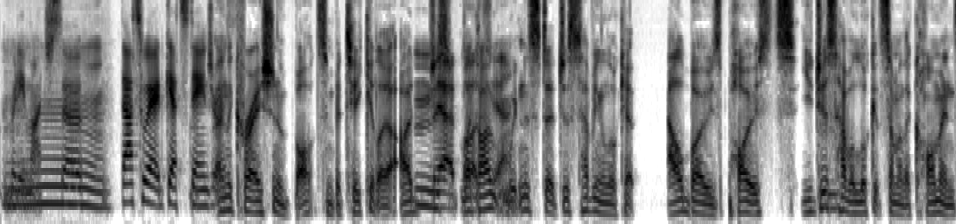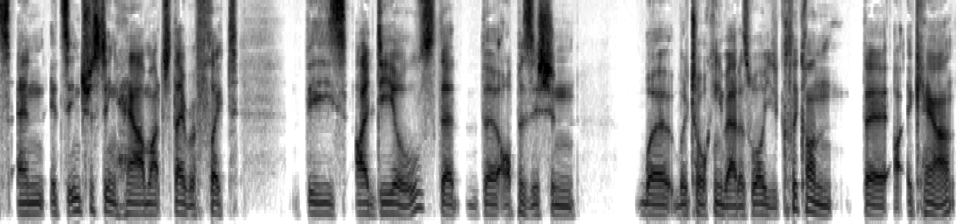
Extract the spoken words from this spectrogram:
pretty much. So mm. that's where it gets dangerous. And the creation of bots in particular, I mm, just yeah, like bots, I yeah. witnessed it just having a look at Albo's posts. You just mm. have a look at some of the comments, and it's interesting how much they reflect these ideals that the opposition were were talking about as well. You click on their account,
